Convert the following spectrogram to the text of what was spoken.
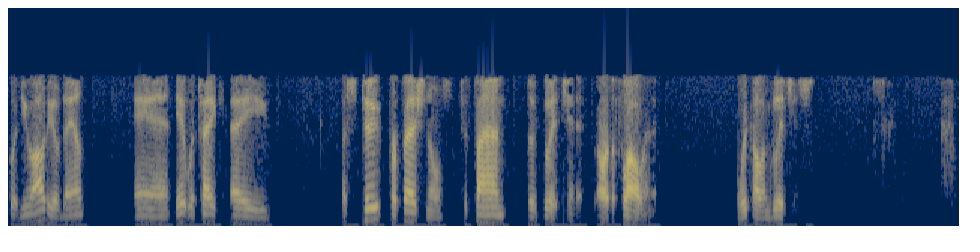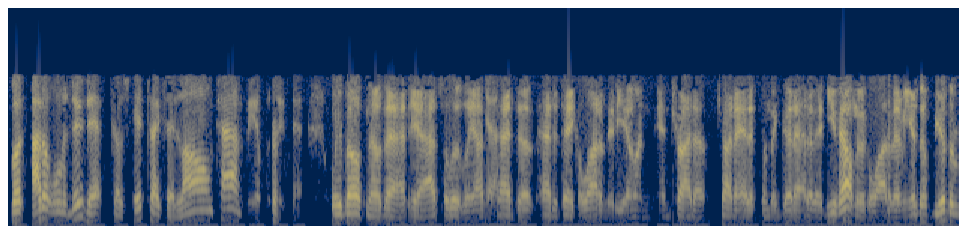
put new audio down, and it would take a astute professionals to find the glitch in it or the flaw in it. We call them glitches. But I don't want to do that because it takes a long time to be able to do that. we both know that. Yeah, absolutely. I've Yeah. had to had to take a lot of video and and try to try to edit something good out of it. You've helped me with a lot of it. I mean, you're the you're the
